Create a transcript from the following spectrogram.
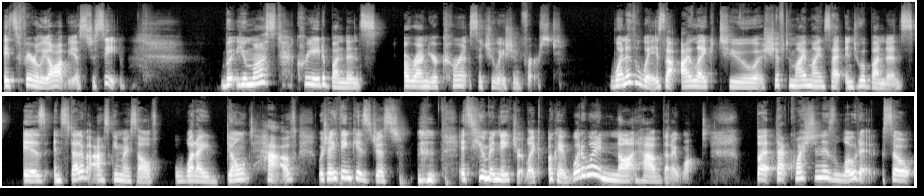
it's fairly obvious to see. But you must create abundance around your current situation first. One of the ways that I like to shift my mindset into abundance is instead of asking myself, what I don't have, which I think is just, it's human nature. Like, okay, what do I not have that I want? But that question is loaded. So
